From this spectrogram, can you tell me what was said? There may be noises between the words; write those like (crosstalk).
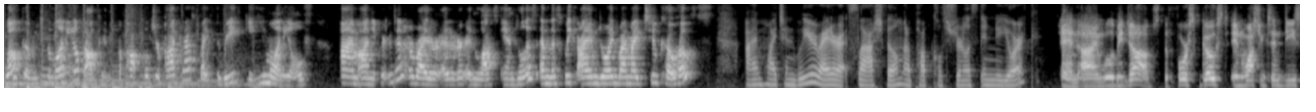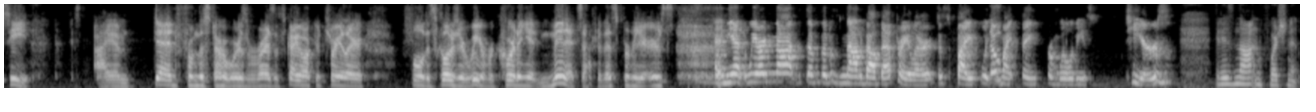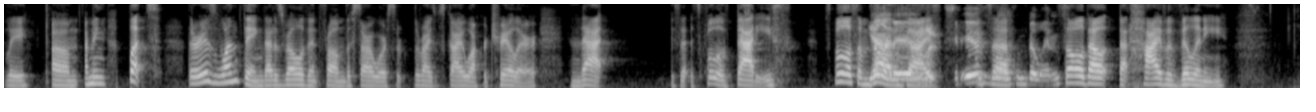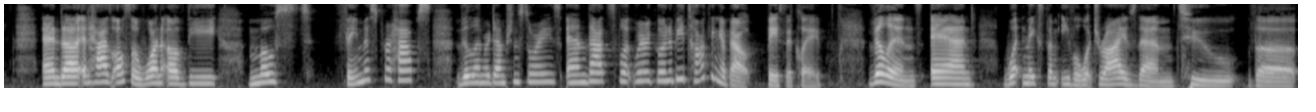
Welcome to the Millennial Falcon, a pop culture podcast by three geeky millennials. I'm Anya Crittenden, a writer and editor in Los Angeles, and this week I am joined by my two co-hosts. I'm Hoai-Tran Bui, writer at Slash Film and a pop culture journalist in New York. And I'm Willoughby Jobs, the Force Ghost in Washington, D.C. I am dead from the Star Wars Rise of Skywalker trailer. Full disclosure, we are recording it minutes after this premieres. And yet we are not, this episode is not about that trailer, despite what nope. you might think from Willoughby's tears. It is not, unfortunately. Um, I mean, but there is one thing that is relevant from the Star Wars The Rise of Skywalker trailer, and that is that it's full of baddies. It's full of some yeah, villains, it guys. It is it's, full uh, of some villains. It's all about that hive of villainy. And uh, it has also one of the most famous, perhaps, villain redemption stories. And that's what we're going to be talking about, basically. Villains and what makes them evil, what drives them to the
